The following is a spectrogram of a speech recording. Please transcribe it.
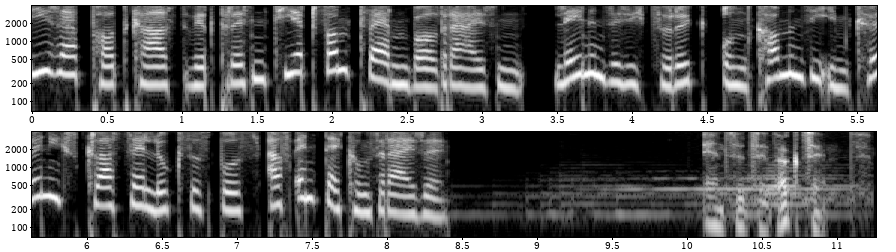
Dieser Podcast wird präsentiert von Twernbold Reisen. Lehnen Sie sich zurück und kommen Sie im Königsklasse Luxusbus auf Entdeckungsreise. NZZ Akzent.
